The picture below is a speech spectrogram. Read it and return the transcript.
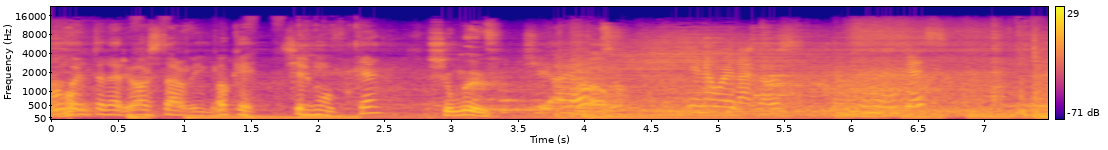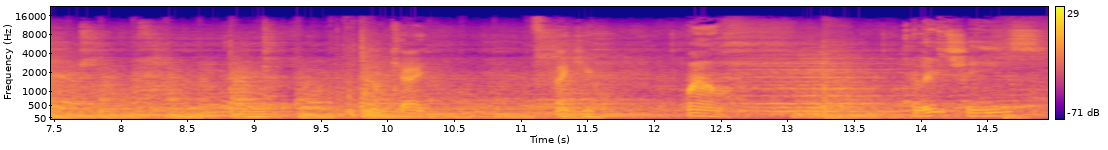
I'm going to tell her you are starving. Okay, she'll move. Okay? She'll move. She, I hope so. You know where that goes? Mm-hmm. Yes? Okay. Thank you. Wow. Blue cheese,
